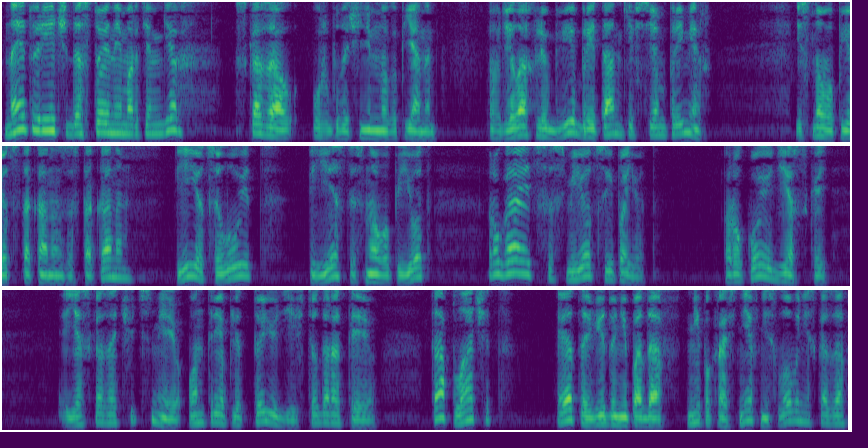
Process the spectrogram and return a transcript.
На эту речь достойный Мартингер сказал, уж будучи немного пьяным, «В делах любви британки всем пример». И снова пьет стаканом за стаканом, ее целует, ест и снова пьет, ругается, смеется и поет. Рукою дерзкой — я сказать чуть смею, он треплет то Юдивь, то Доротею. Та плачет, это, виду не подав, ни покраснев, ни слова не сказав,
